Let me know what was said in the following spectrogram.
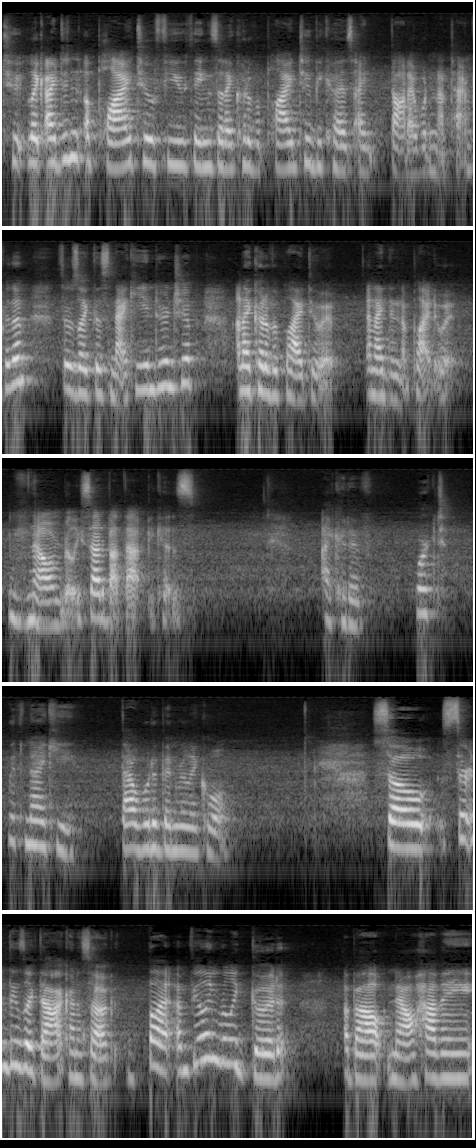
to like I didn't apply to a few things that I could have applied to because I thought I wouldn't have time for them. So it was like this Nike internship and I could have applied to it and I didn't apply to it. Now I'm really sad about that because I could have worked with Nike. That would have been really cool. So certain things like that kind of suck but I'm feeling really good about now having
